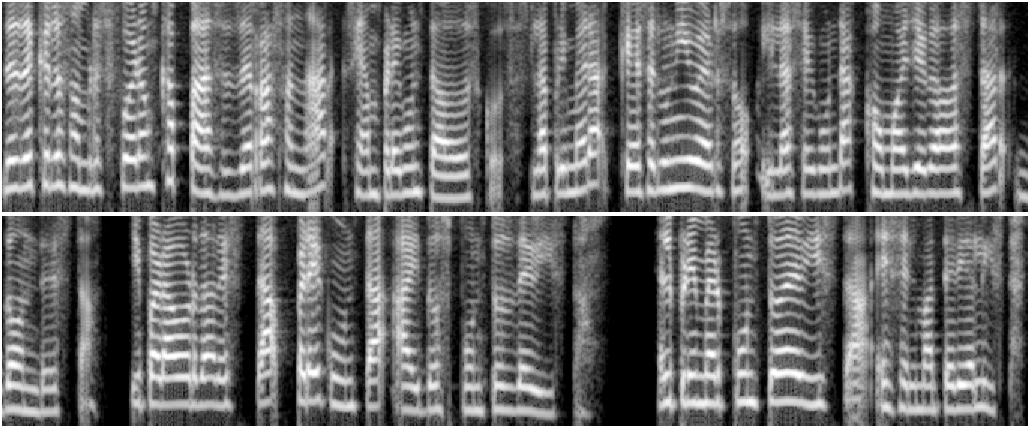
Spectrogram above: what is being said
Desde que los hombres fueron capaces de razonar, se han preguntado dos cosas. La primera, ¿qué es el universo? Y la segunda, ¿cómo ha llegado a estar donde está? Y para abordar esta pregunta hay dos puntos de vista. El primer punto de vista es el materialista,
